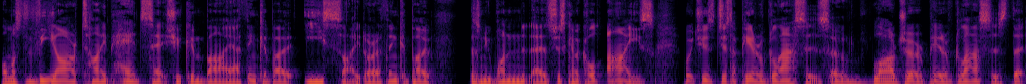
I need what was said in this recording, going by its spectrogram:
almost VR type headsets you can buy. I think about eSight, or I think about there's a new one that's just come out called Eyes, which is just a pair of glasses, a larger pair of glasses that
